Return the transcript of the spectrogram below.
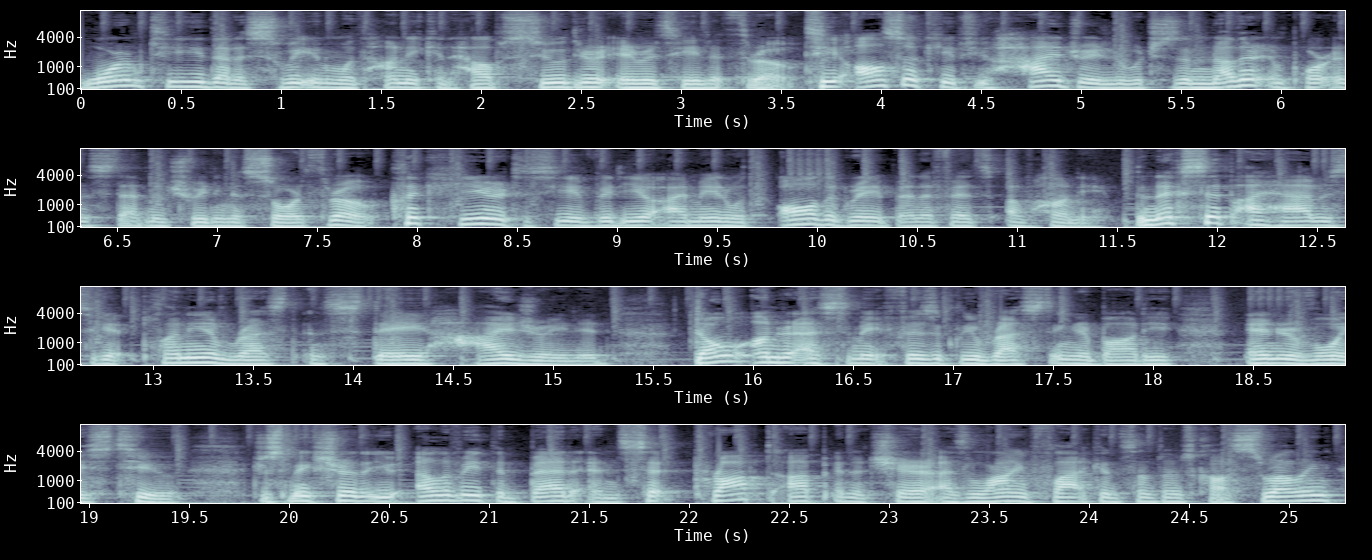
Warm tea that is sweetened with honey can help soothe your irritated throat. Tea also keeps you hydrated, which is another important step in treating a sore throat. Click here to see a video I made with all the great benefits of honey. The next tip I have is to get plenty of rest and stay hydrated. Don't underestimate physically resting your body and your voice too. Just make sure that you elevate the bed and sit propped up in a chair as lying flat can sometimes cause swelling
